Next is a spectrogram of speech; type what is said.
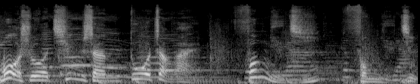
莫说青山多障碍，风也急，风也劲，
